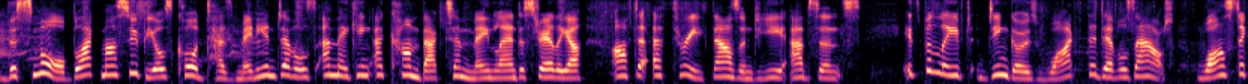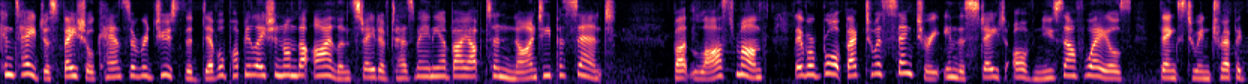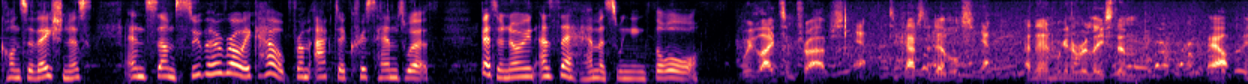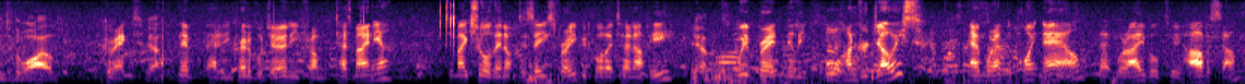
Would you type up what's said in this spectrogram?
The small black marsupials called Tasmanian devils are making a comeback to mainland Australia after a 3,000 year absence. It's believed dingoes wiped the devils out, whilst a contagious facial cancer reduced the devil population on the island state of Tasmania by up to 90%. But last month, they were brought back to a sanctuary in the state of New South Wales, thanks to intrepid conservationists and some superheroic help from actor Chris Hemsworth, better known as the hammer swinging Thor. We've laid some traps Yeah. to catch the devils, Yeah. and then we're going to release them out into the wild. Correct. Yeah. They've had an incredible journey from Tasmania to make sure they're not disease free before they turn up here. Yeah. We've bred nearly 400 joeys, and we're at the point now that we're able to harvest some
